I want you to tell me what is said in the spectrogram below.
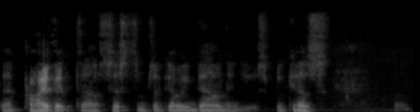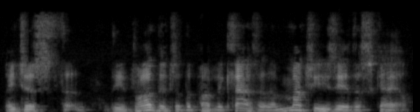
Their private uh, systems are going down in use because they just, the advantage of the public clouds are they're much easier to scale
